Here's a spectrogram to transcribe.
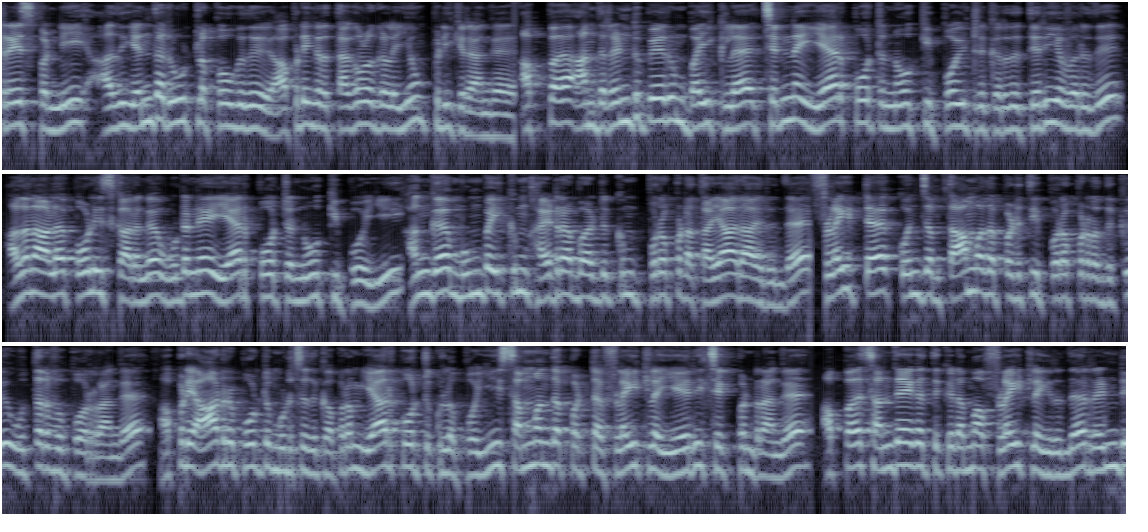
ட்ரேஸ் பண்ணி அது எந்த ரூட்டில் போகுது அப்படிங்கிற தகவல்களையும் பிடிக்கிறாங்க. அப்போ அந்த ரெண்டு பேரும் பைக்கில் சென்னை ஏர்போர்ட்டை நோக்கி போயிட்டு இருக்கிறது தெரிய வருது. அதனால போலீஸ்காரங்க உடனே ஏர்போர்ட்டை நோக்கி போய் அங்கே மும்பைக்கும் ஹைதராபாத்துக்கும் புறப்பட தயாராக இருந்த ஃப்ளைட்டை கொஞ்சம் தாமதப்படுத்தி புறப்படுறதுக்கு உத்தரவு போடுறாங்க. அப்படி ஆர்டர் போட்டு முடிச்சதுக்கு அப்புறம் ஏர்போர்ட்டுக்குள்ள போய் சம்பந்தப்பட்ட ஃப்ளைட்ல ஏறி செக் செக் பண்றாங்க. அப்போ சந்தேகத்துக்கிடமா ஃப்ளைட்டில் இருந்த ரெண்டு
